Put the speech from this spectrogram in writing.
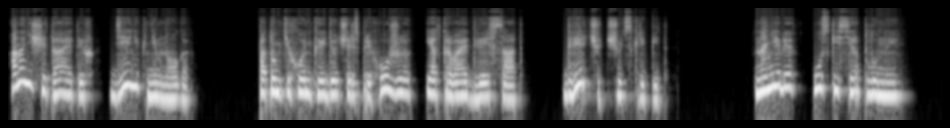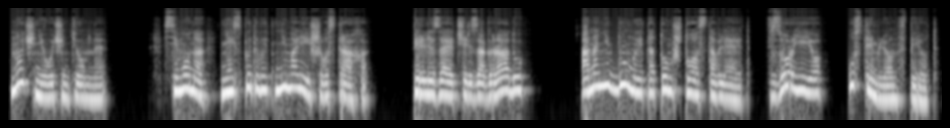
Она не считает их, денег немного. Потом тихонько идет через прихожую и открывает дверь в сад. Дверь чуть-чуть скрипит. На небе узкий серп луны. Ночь не очень темная. Симона не испытывает ни малейшего страха. Перелезает через ограду. Она не думает о том, что оставляет. Взор ее устремлен вперед.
